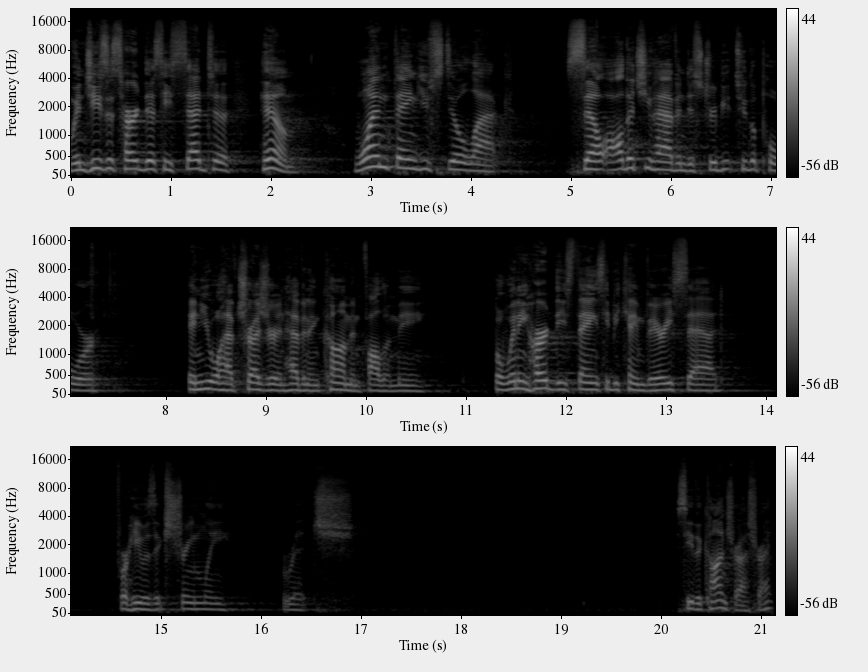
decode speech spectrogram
When Jesus heard this, he said to him, One thing you still lack sell all that you have and distribute to the poor, and you will have treasure in heaven, and come and follow me. But when he heard these things, he became very sad, for he was extremely rich. See the contrast, right?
